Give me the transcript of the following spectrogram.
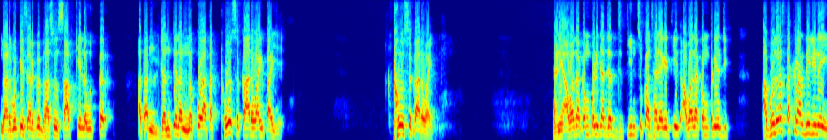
गारगोटीसारखं घासून साफ केलं उत्तर आता जनतेला नको आता ठोस कारवाई पाहिजे. ठोस कारवाई. आणि आवादा कंपनीच्या ज्या तीन चुका झाल्या की ती आवादा कंपनीने जी अगोदरच तक्रार दिली नाही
